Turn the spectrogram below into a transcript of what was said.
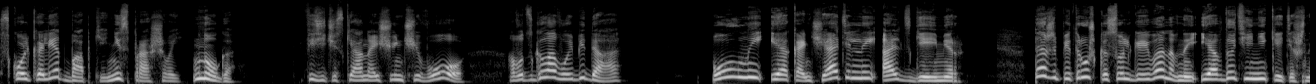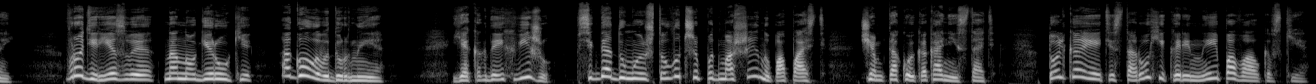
Сколько лет бабке, не спрашивай, много. Физически она еще ничего, а вот с головой беда. Полный и окончательный альцгеймер. Та же Петрушка с Ольгой Ивановной и Авдотьей Никитишной. Вроде резвые, на ноги руки, а головы дурные. Я, когда их вижу, всегда думаю, что лучше под машину попасть, чем такой, как они, стать. Только эти старухи коренные повалковские.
